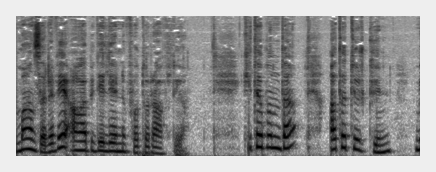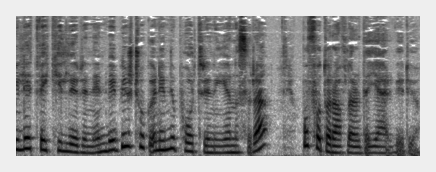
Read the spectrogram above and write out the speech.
manzara ve abidelerini fotoğraflıyor. Kitabında Atatürk'ün, milletvekillerinin ve birçok önemli portrenin yanı sıra bu fotoğraflara da yer veriyor.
